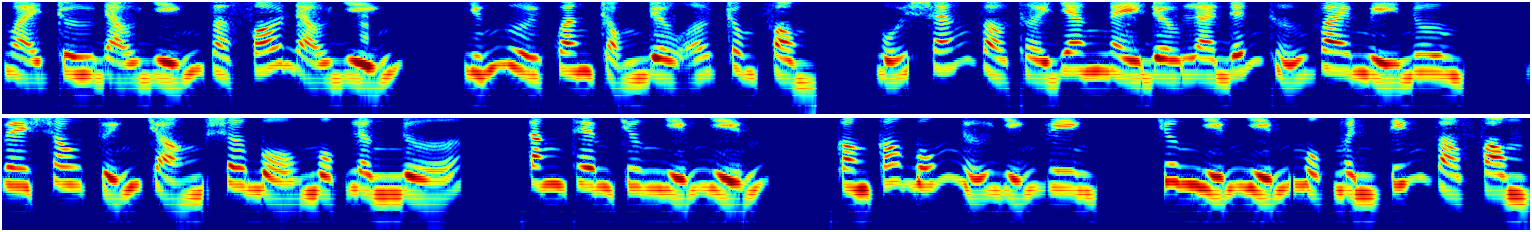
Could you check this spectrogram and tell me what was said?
ngoại trừ đạo diễn và phó đạo diễn, những người quan trọng đều ở trong phòng, buổi sáng vào thời gian này đều là đến thử vai mị nương, về sau tuyển chọn sơ bộ một lần nữa, tăng thêm chương nhiễm nhiễm, còn có bốn nữ diễn viên, chương nhiễm nhiễm một mình tiến vào phòng,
